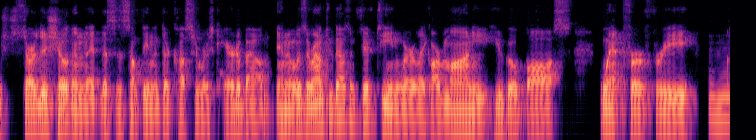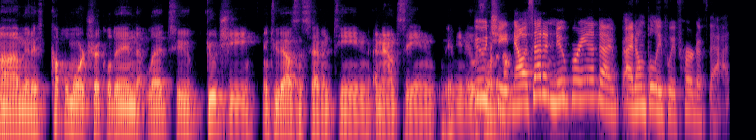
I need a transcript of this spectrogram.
started to show them that this is something that their customers cared about. And it was around 2015 where like Armani, Hugo Boss went fur free. Mm-hmm. Um, and a couple more trickled in that led to Gucci in 2017 announcing, I mean, it was Gucci. The- now, is that a new brand? I, I don't believe we've heard of that.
